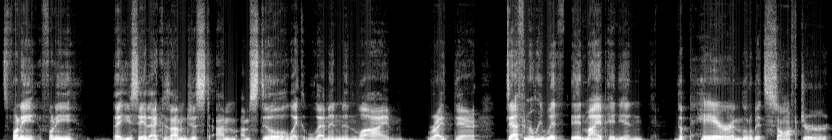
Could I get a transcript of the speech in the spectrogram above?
it's funny funny that you say that because I'm just I'm I'm still like lemon and lime right there. Definitely with, in my opinion, the pear and a little bit softer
